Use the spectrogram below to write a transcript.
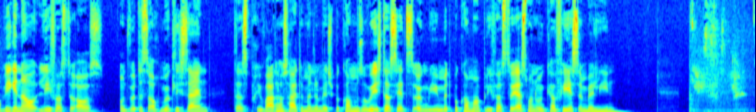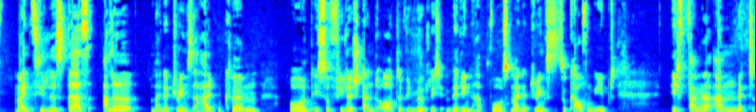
Wie genau lieferst du aus? Und wird es auch möglich sein, dass Privathaushalte Mandelmilch bekommen? So wie ich das jetzt irgendwie mitbekommen habe, lieferst du erstmal nur in Cafés in Berlin. Mein Ziel ist, dass alle meine Drinks erhalten können und ich so viele Standorte wie möglich in Berlin habe, wo es meine Drinks zu kaufen gibt. Ich fange an mit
